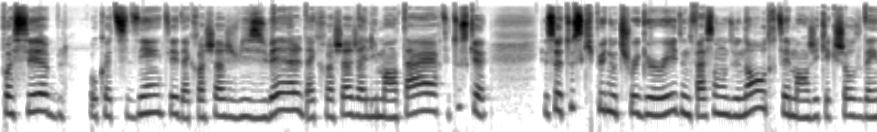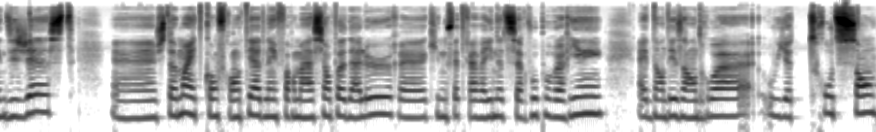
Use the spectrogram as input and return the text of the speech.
possible au quotidien, tu sais, d'accrochage visuel, d'accrochage alimentaire, c'est tout ce que c'est ça, tout ce qui peut nous triggerer d'une façon ou d'une autre, tu sais, manger quelque chose d'indigeste, euh, justement, être confronté à de l'information pas d'allure euh, qui nous fait travailler notre cerveau pour rien, être dans des endroits où il y a trop de sons,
